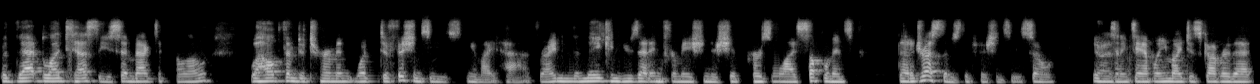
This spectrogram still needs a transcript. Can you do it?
But that blood test that you send back to Elo will help them determine what deficiencies you might have, right? And then they can use that information to ship personalized supplements that address those deficiencies. So, you know, as an example, you might discover that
